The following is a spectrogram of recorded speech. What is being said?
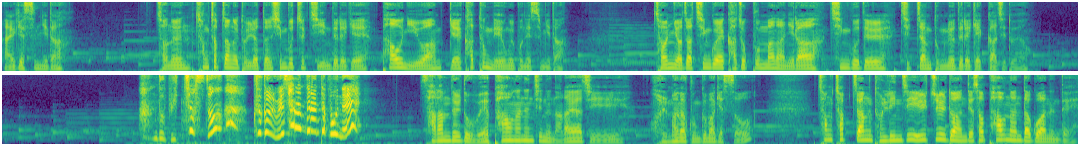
알겠습니다. 저는 청첩장을 돌렸던 신부 측 지인들에게 파혼 이유와 함께 카톡 내용을 보냈습니다. 전 여자친구의 가족뿐만 아니라 친구들, 직장 동료들에게까지도요. 너 미쳤어? 그걸 왜 사람들한테 보내? 사람들도 왜 파혼하는지는 알아야지. 얼마나 궁금하겠어? 청첩장 돌린 지 일주일도 안 돼서 파혼한다고 하는데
